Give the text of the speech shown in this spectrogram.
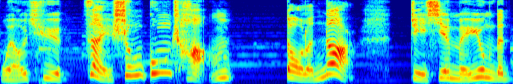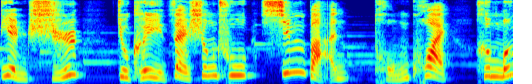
我要去再生工厂。到了那儿，这些没用的电池就可以再生出锌板、铜块和锰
